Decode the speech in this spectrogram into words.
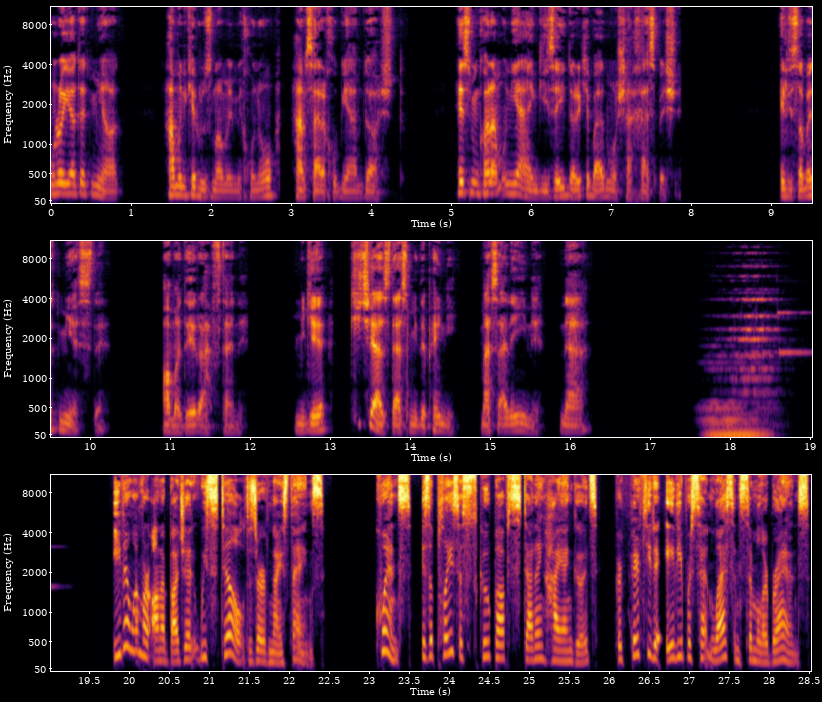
اون رو یادت میاد. همونی که روزنامه می‌خونه و همسر خوبی هم داشت. حس می‌کنم اون یه انگیزه ای داره که باید مشخص بشه. الیزابت میسته آماده رفتنه. میگه کی چی از دست میده پنی؟ مسئله اینه نه؟ Even when we're on a budget, we still deserve nice things. Quince is a place to scoop up stunning high-end goods for 50 to 80% less than similar brands.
